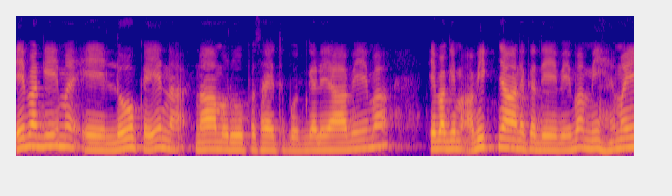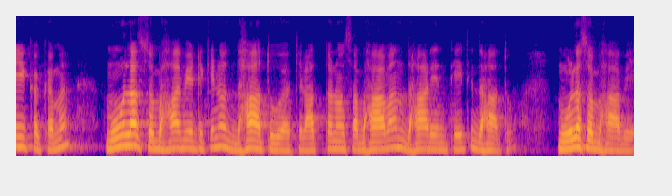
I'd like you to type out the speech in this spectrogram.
ඒ වගේම ඒ ලෝකයේ නාම රූප සහිත පුද්ගලයා වේවා ඒ වගේම අවිඥානික දේ වේවා මේ හැම එකකම මූල ස්වභාවයට කියනවා ධාතුව කියලා. අත්වනෝ ස්වභාවං ධාරෙන්තේති ධාතු. මූල ස්වභාවය.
